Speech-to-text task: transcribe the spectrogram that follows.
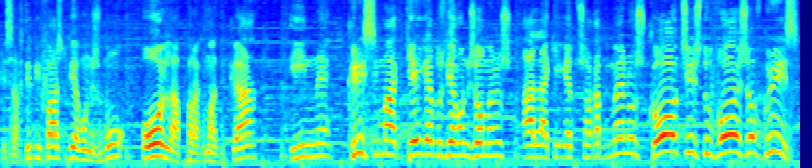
Και σε αυτή τη φάση του διαγωνισμού όλα πραγματικά είναι κρίσιμα και για τους διαγωνιζόμενους αλλά και για τους αγαπημένους coaches του Voice of Greece.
